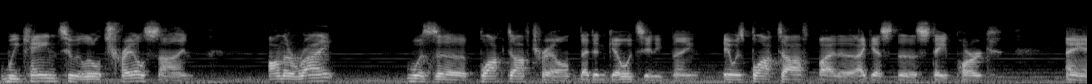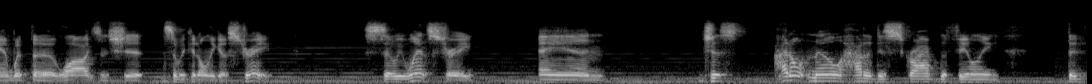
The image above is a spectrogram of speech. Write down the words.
we came to a little trail sign. On the right was a blocked off trail that didn't go into anything it was blocked off by the I guess the state park and with the logs and shit, so we could only go straight. So we went straight and just I don't know how to describe the feeling. The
